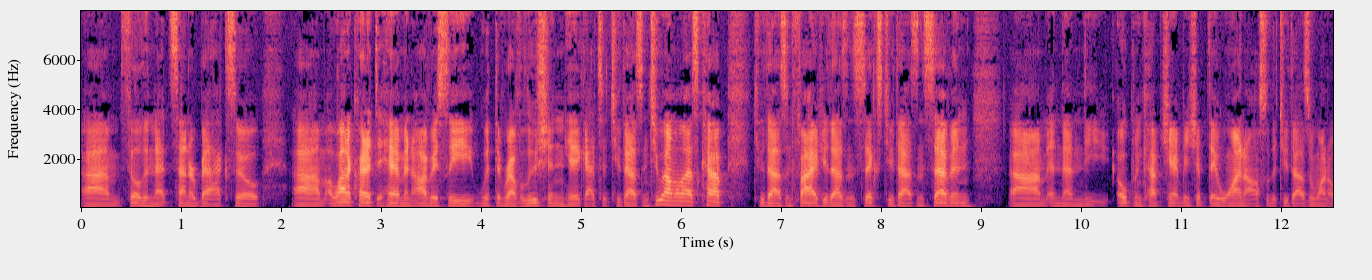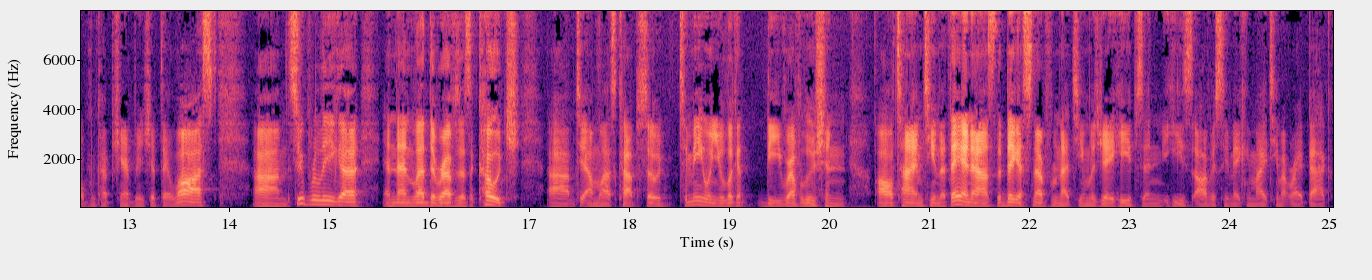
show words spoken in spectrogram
um, filled in that center back. So um, a lot of credit to him. And obviously with the Revolution, he got to 2002 MLS Cup, 2005, 2006, 2007. Um, and then the Open Cup championship they won, also the 2001 Open Cup championship they lost, um, the Superliga, and then led the Revs as a coach um, to MLS Cup. So to me, when you look at the Revolution all-time team that they announced, the biggest snub from that team was Jay Heaps, and he's obviously making my team at right back.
